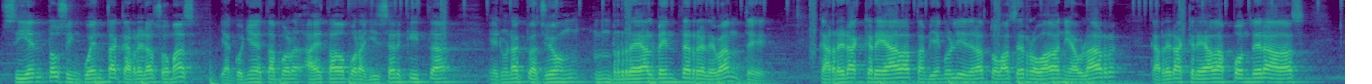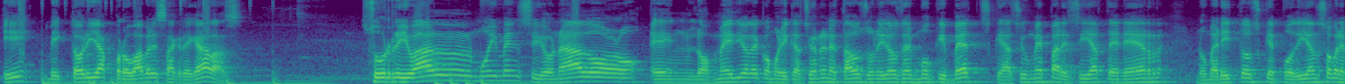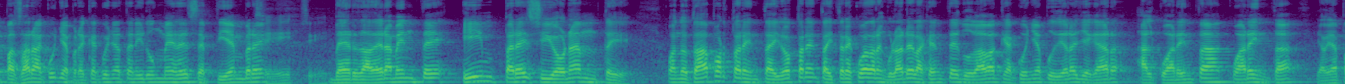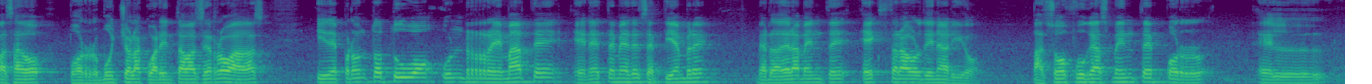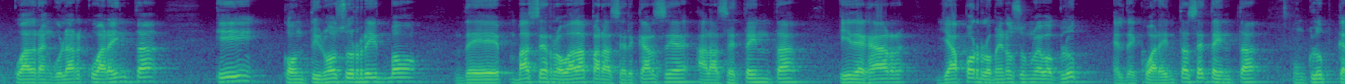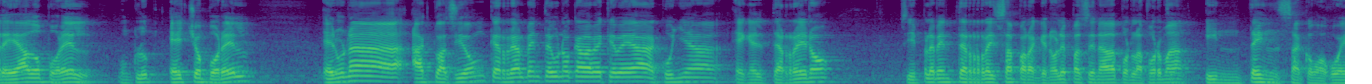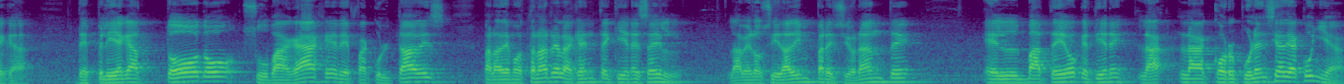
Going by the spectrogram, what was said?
150 carreras o más y Acuña está ha estado por allí cerquita en una actuación realmente relevante. Carreras creadas, también un liderato base robada, ni hablar, carreras creadas ponderadas y victorias probables agregadas. Su rival muy mencionado en los medios de comunicación en Estados Unidos es Mookie Betts, que hace un mes parecía tener numeritos que podían sobrepasar a Acuña, pero es que Acuña ha tenido un mes de septiembre verdaderamente impresionante. Cuando estaba por 32, 33 cuadrangulares, la gente dudaba que Acuña pudiera llegar al 40-40 y había pasado por mucho las 40 bases robadas y de pronto tuvo un remate en este mes de septiembre verdaderamente extraordinario. Pasó fugazmente por el cuadrangular 40 y continuó su ritmo de base robada para acercarse a las 70 y dejar ya por lo menos un nuevo club, el de 40-70, un club creado por él, un club hecho por él en una actuación que realmente uno cada vez que vea a Acuña en el terreno simplemente reza para que no le pase nada por la forma intensa como juega. Despliega todo su bagaje de facultades para demostrarle a la gente quién es él. La velocidad impresionante, el bateo que tiene, la, la corpulencia de Acuña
